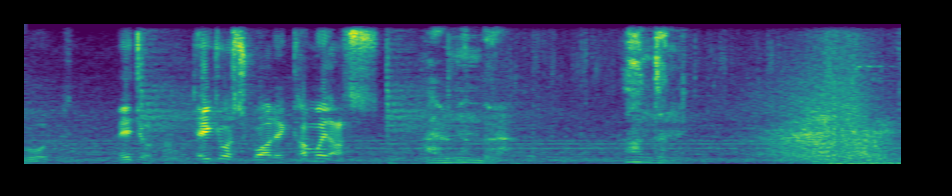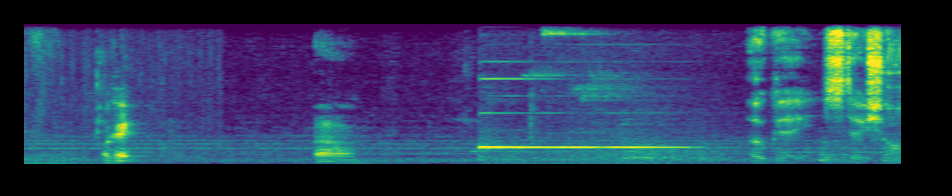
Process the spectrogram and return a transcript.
good. Major, take your squad and come with us. I remember. London. Okay. Um, Okay, stay sharp.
